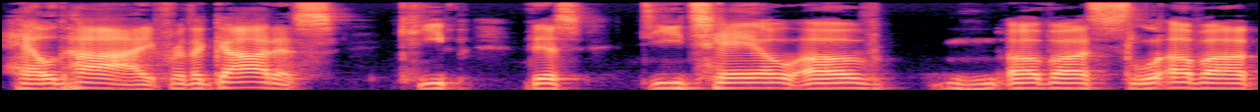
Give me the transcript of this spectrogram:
held high for the goddess. Keep this detail of of a of a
